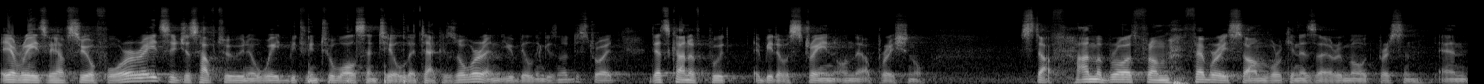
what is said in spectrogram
air raids, we have three or four raids. You just have to you know, wait between two walls until the attack is over and your building is not destroyed. That's kind of put a bit of a strain on the operational stuff. I'm abroad from February, so I'm working as a remote person, and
